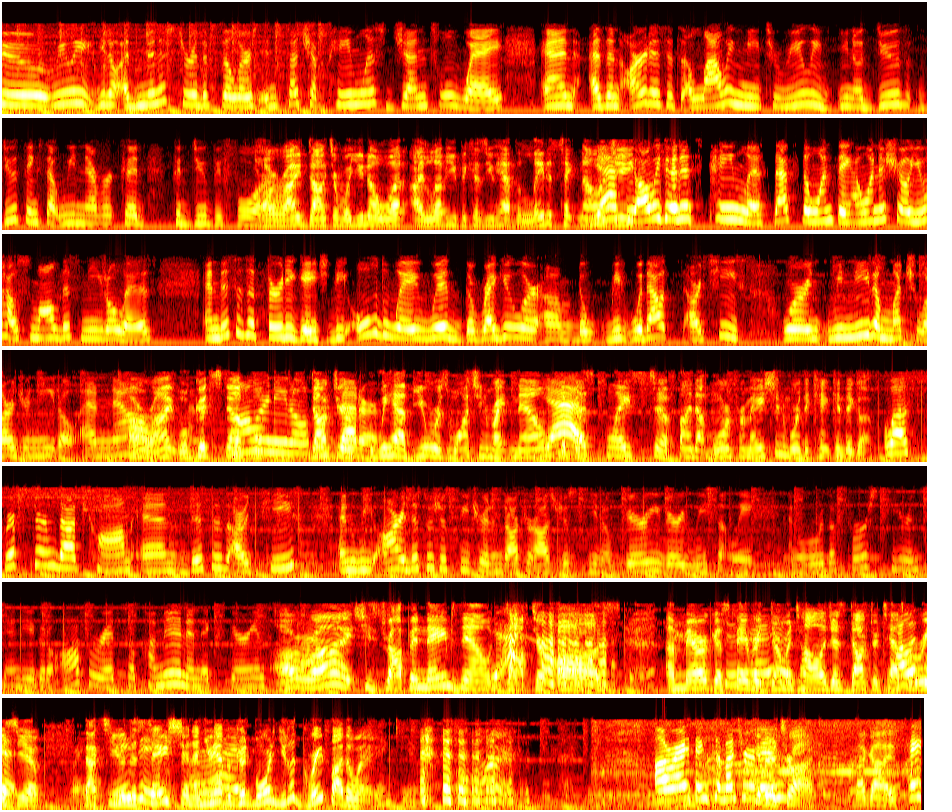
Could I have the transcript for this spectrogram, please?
to really, you know, administer the fillers in such a painless, gentle way. And as an artist, it's allowing me to really, you know, do do things that we never could could do before. All right, doctor. Well, you know what? I love you because you have the latest technology. Yes, we always do, and it's painless. That's the one thing. I want to show you how small this needle is. And this is a 30 gauge. The old way with the regular, um, the we, without Artiste, where we need a much larger needle. And now, All right, well, good stuff. Smaller well, needles Doctor, better. we have viewers watching right now. Yes. The best place to find out more information, where they can, can they go? Well, scrippsderm.com, and this is Artiste, and we are. This was just featured in Dr. Oz just you know very very recently, and we're the first here in San Diego to offer it. So come in and experience. All that. right, she's dropping names now. Yeah. Dr. Oz, America's She's favorite right. dermatologist, Dr. Tess How is? Mauricio. Great. Back to you in the Easy. station, and All you have a good morning. You look great, by the way. Thank you. All right. All right, thanks so much for Give it being a try. Bye, guys. Hey,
